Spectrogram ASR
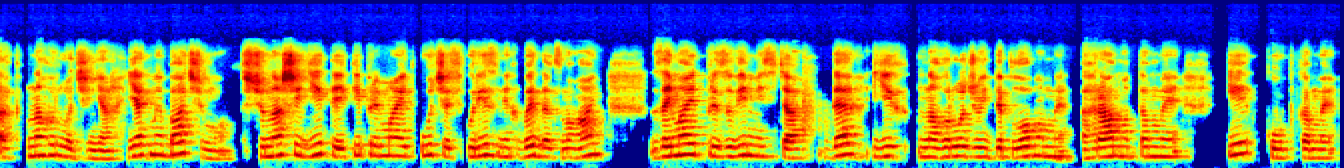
Так, нагородження. Як ми бачимо, що наші діти, які приймають участь у різних видах змагань, займають призові місця, де їх нагороджують дипломами, грамотами і кубками.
